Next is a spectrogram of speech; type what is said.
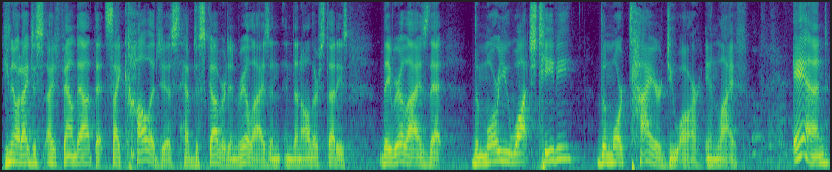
You know what? I just I found out that psychologists have discovered and realized and, and done all their studies. They realize that the more you watch TV, the more tired you are in life. And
